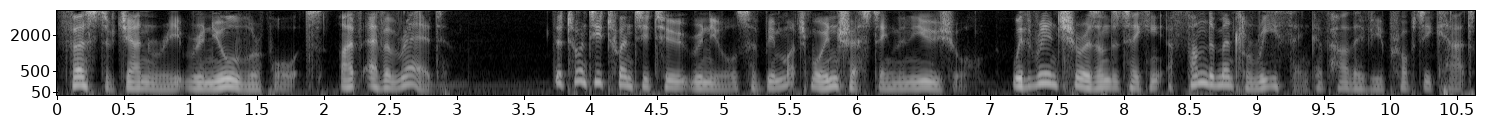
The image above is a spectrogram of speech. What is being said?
1st of January renewal reports I've ever read. The 2022 renewals have been much more interesting than usual, with reinsurers undertaking a fundamental rethink of how they view property cat,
